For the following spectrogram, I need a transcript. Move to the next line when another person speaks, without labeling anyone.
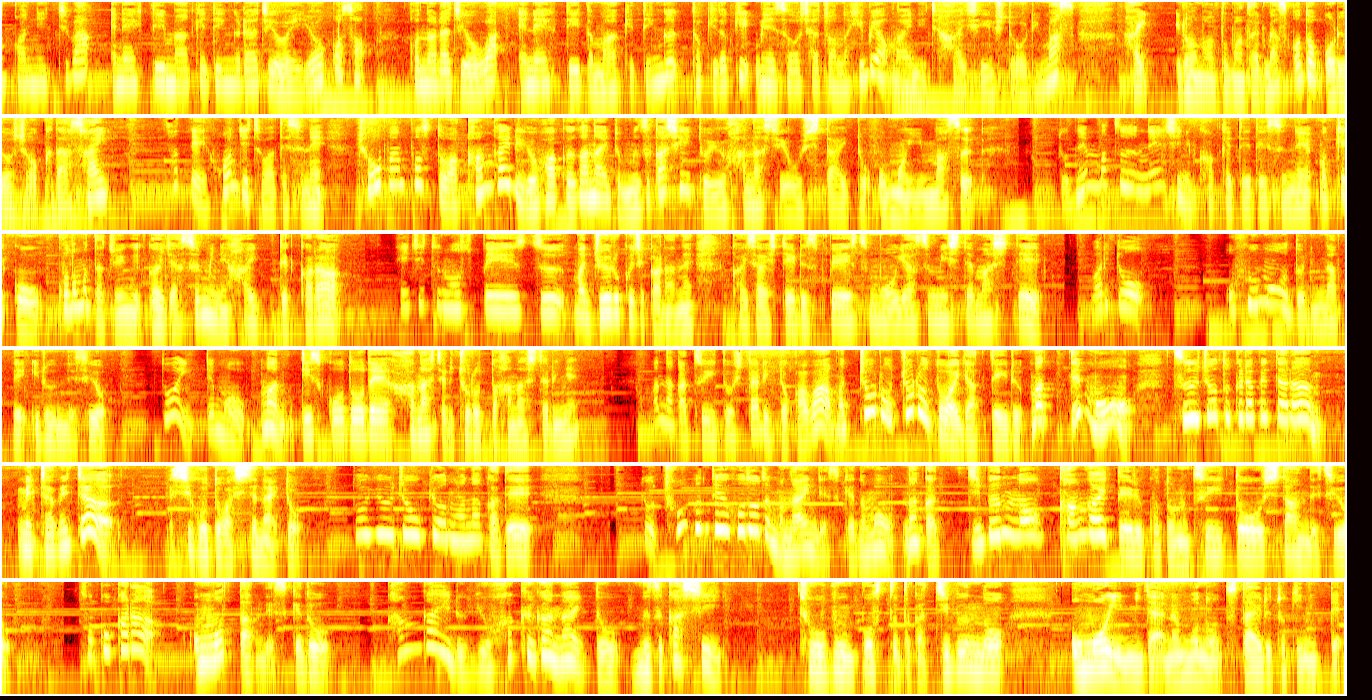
んこんにちは。NFT マーケティングラジオへようこそ。このラジオは NFT とマーケティング時々瞑想社長の日々を毎日配信しております。はい。いろんな音混ざりますことご了承ください。さて本日はですね長文ポストは考える余白がないと難しいという話をしたいと思います。年末年始にかけてですね、まあ、結構子どもたちが休みに入ってから平日のスペース、まあ、16時からね開催しているスペースもお休みしてまして割とオフモードになっているんですよ。とは言っても、まあ、 Discord で話したりちょろっと話したりね、まあ、なんかツイートしたりとかは、まあ、ちょろちょろとはやっている。まあ、でも通常と比べたらめちゃめちゃ仕事はしてないと。という状況の中で今日長文っていうほどでもないんですけどもなんか自分の考えていることのツイートをしたんですよ。そこから思ったんですけど考える余白がないと難しい長文ポストとか自分の思いみたいなものを伝える時にって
